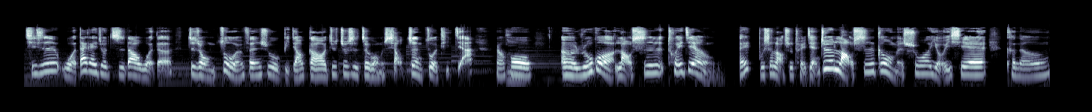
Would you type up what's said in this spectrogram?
其实我大概就知道我的这种作文分数比较高，就就是这种小镇做题家。然后，呃，如果老师推荐，哎，不是老师推荐，就是老师跟我们说有一些可能，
